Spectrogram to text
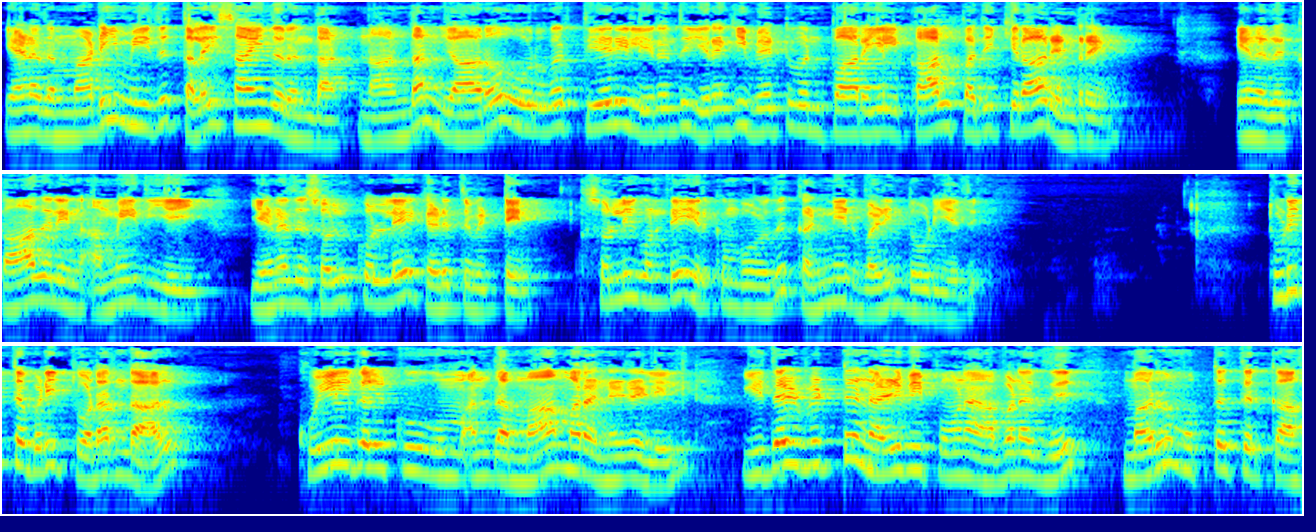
எனது மடி மீது தலை சாய்ந்திருந்தான். நான் தான் யாரோ ஒருவர் தேரில் இருந்து இறங்கி வேட்டுவன் பாறையில் கால் பதிக்கிறார் என்றேன். எனது காதலின் அமைதியை எனது சொல்கொள்ளே கெடுத்துவிட்டேன். சொல்லிக்கொண்டே இருக்கும்பொழுது கண்ணீர் வழிந்தோடியது. துடித்தபடி தொடர்ந்தால் குயில்கள் கூவும் அந்த மாமர நிழலில் இதழ் விட்டு நழுவி போன அவனது மறுமுத்தத்திற்காக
